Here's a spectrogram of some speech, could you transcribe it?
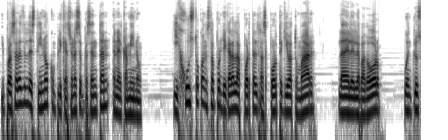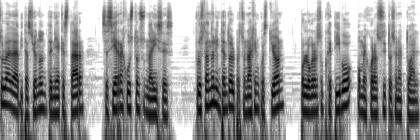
y por azares del destino complicaciones se presentan en el camino. Y justo cuando está por llegar a la puerta del transporte que iba a tomar, la del elevador, o incluso la de la habitación donde tenía que estar, se cierra justo en sus narices, frustrando el intento del personaje en cuestión por lograr su objetivo o mejorar su situación actual.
